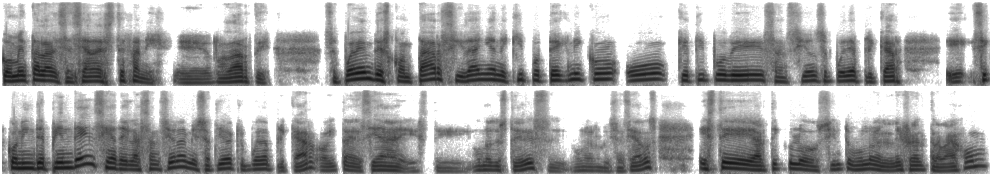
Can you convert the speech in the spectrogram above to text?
Comenta la licenciada Stephanie Rodarte. ¿Se pueden descontar si dañan equipo técnico o qué tipo de sanción se puede aplicar? Eh, sí, con independencia de la sanción administrativa que pueda aplicar, ahorita decía este, uno de ustedes, eh, uno de los licenciados, este artículo 101 de la Ley Federal del Trabajo,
